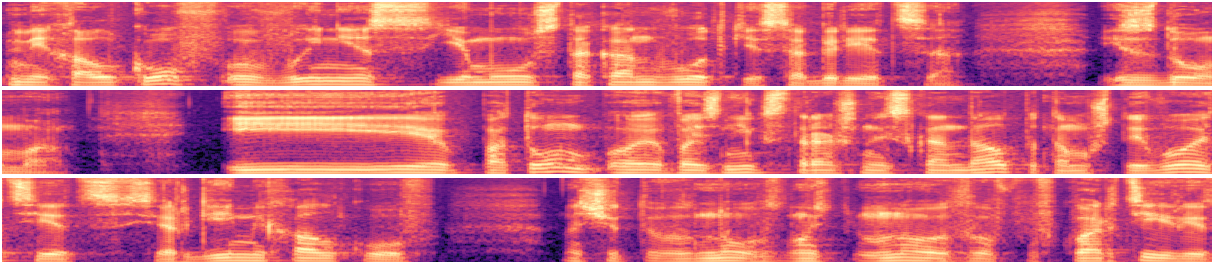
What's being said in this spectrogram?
Михалков вынес ему стакан водки согреться из дома. И потом возник страшный скандал, потому что его отец, Сергей Михалков, значит, ну, ну, в квартире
